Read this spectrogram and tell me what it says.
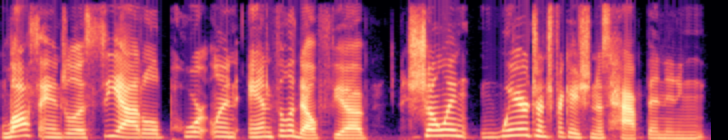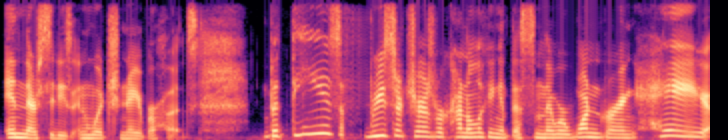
Los Angeles, Seattle, Portland, and Philadelphia showing where gentrification is happening in their cities in which neighborhoods. But these researchers were kind of looking at this and they were wondering, hey,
